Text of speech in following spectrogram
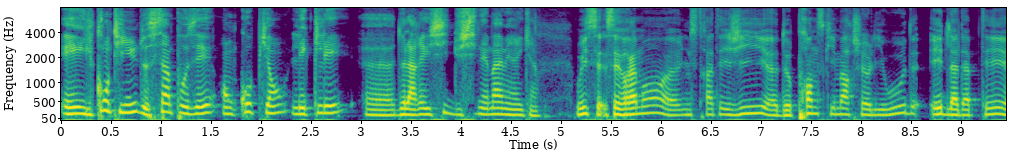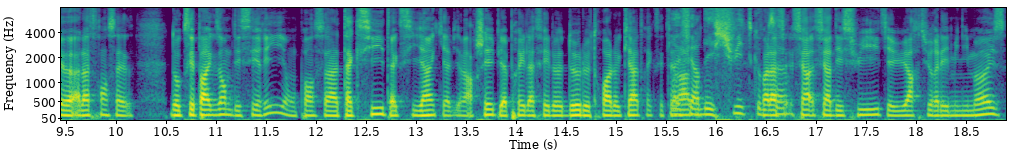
et il continue de s'imposer en copiant les clés euh, de la réussite du cinéma américain. Oui, c'est vraiment euh, une stratégie euh, de prendre ce qui marche à Hollywood et de l'adapter euh, à la française. Donc c'est par exemple des séries, on pense à Taxi, Taxi 1 qui a bien marché, puis après il a fait le 2, le 3, le 4, etc. faire des suites comme voilà, ça. Faire, faire des suites, il y a eu Arthur et les Minimoys.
